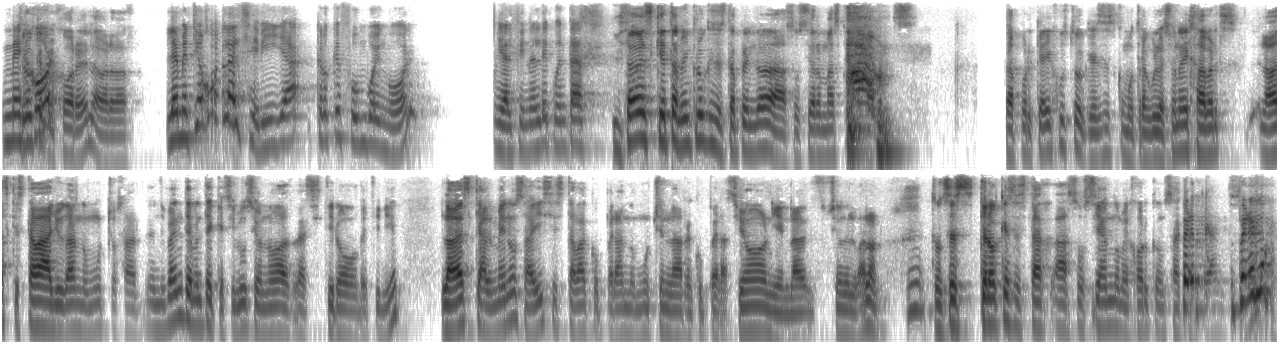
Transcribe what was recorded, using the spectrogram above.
Mejor, Creo que mejor, eh, la verdad. Le metió gol al Sevilla, creo que fue un buen gol. Y al final de cuentas, Y sabes qué, también creo que se está aprendiendo a asociar más con Havertz. O sea, porque hay justo que es, como triangulación ahí Havertz, la verdad es que estaba ayudando mucho. O sea, independientemente de que se ilusionó a asistir o definir, la verdad es que al menos ahí sí estaba cooperando mucho en la recuperación y en la distribución del balón. Entonces, creo que se está asociando mejor con Saka pero, es lo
